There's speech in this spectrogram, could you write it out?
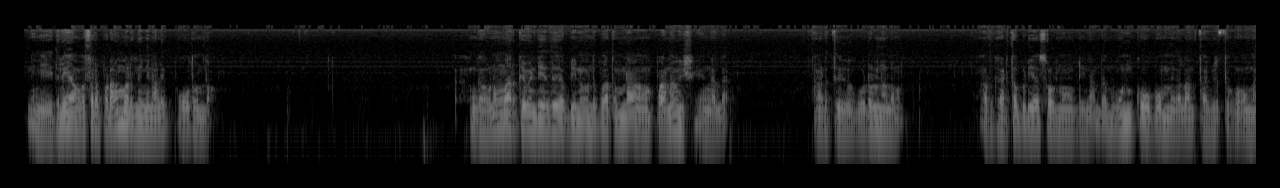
நீங்கள் எதுலேயும் அவசரப்படாமல் இருந்தீங்கனாலே போதும் தான் கவனமாக இருக்க வேண்டியது அப்படின்னு வந்து பார்த்தோம்னா பண விஷயங்களில். அடுத்து உடல் நலம். அதுக்கு அடுத்தபடியாக சொல்லணும் அப்படின்னா இந்த முன் கோபம் இதெல்லாம் தவிர்த்துக்கோங்க.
